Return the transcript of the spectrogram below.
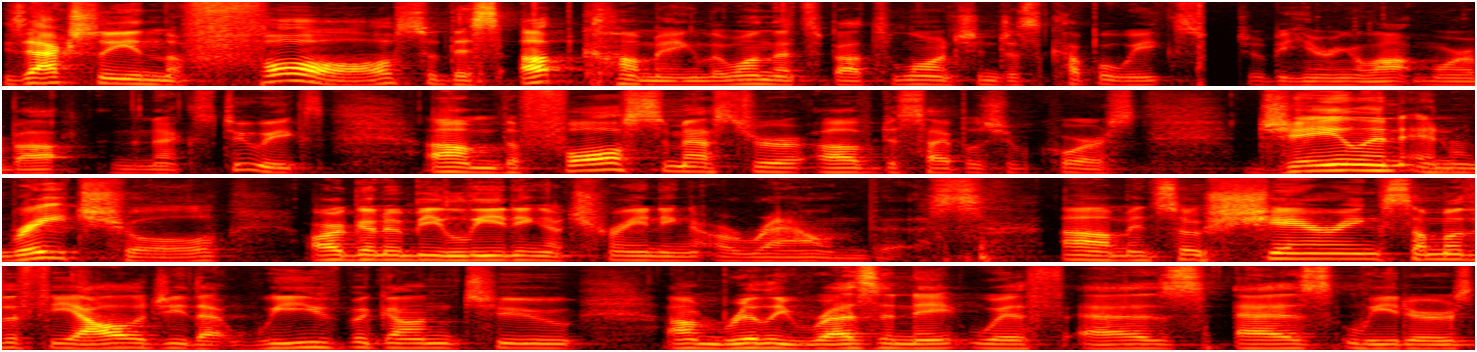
is actually in the fall. So, this upcoming, the one that's about to launch in just a couple weeks, which you'll be hearing a lot more about in the next two weeks, um, the fall semester of discipleship course, Jalen and Rachel are going to be leading a training around this. Um, and so, sharing some of the theology that we've begun to um, really resonate with as, as leaders,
